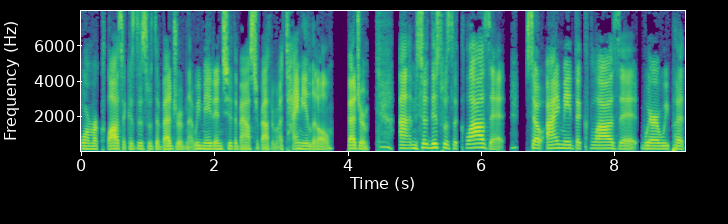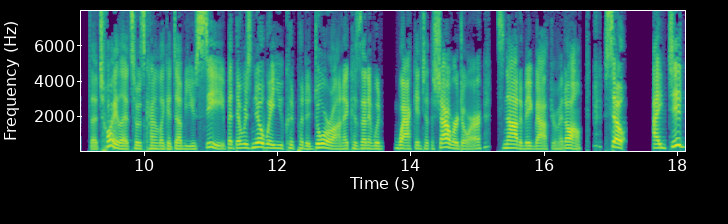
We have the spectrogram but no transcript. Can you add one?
former closet because this was a bedroom that we made into the master bathroom, a tiny little bedroom. Um, so this was the closet. So I made the closet where we put the toilet. So it's kind of like a WC, but there was no way you could put a door on it because then it would whack into the shower door. It's not a big bathroom at all. So I did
